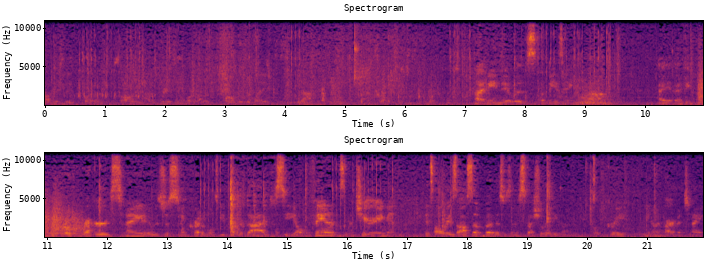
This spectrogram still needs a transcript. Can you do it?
Obviously, Portland just always has great support, but what was it like to see that? I mean, it was amazing. Um, I, I think we broke records tonight. It was just incredible to be part of that and to see all the fans and the cheering and it's always awesome, but this was an especially um, great, you know, environment tonight.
